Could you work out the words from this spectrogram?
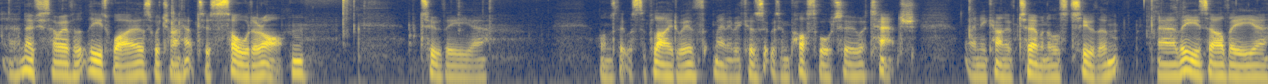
Uh, notice, however, that these wires, which I had to solder on to the uh, ones that were supplied with, mainly because it was impossible to attach any kind of terminals to them. Uh, these are the uh,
